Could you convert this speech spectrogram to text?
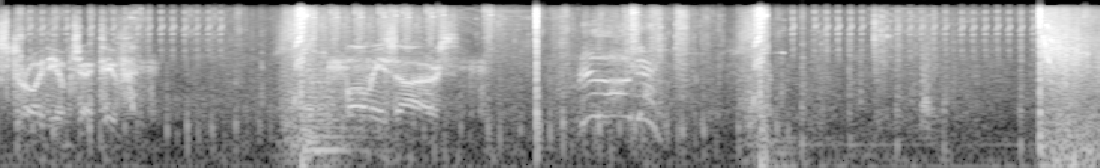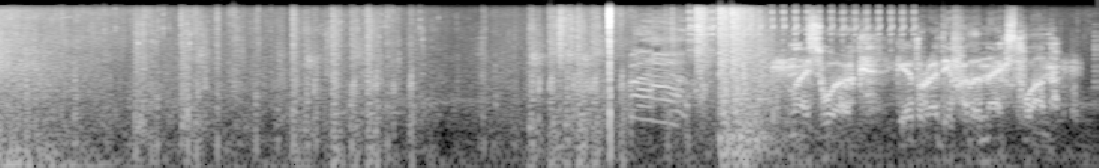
Destroy the objective. Bomb is ours. Reloading! Nice work. Get ready for the next one.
